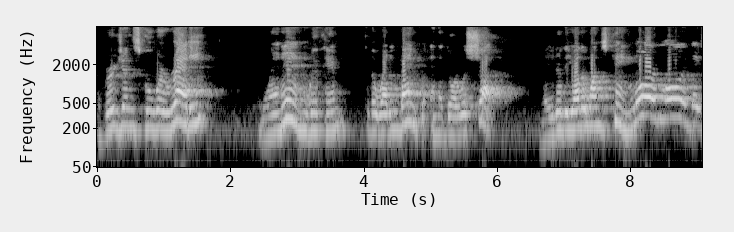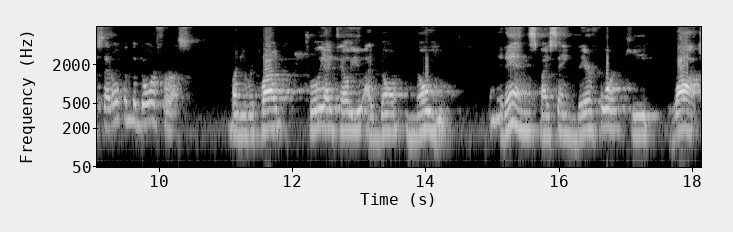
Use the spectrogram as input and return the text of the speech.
The virgins who were ready went in with him to the wedding banquet, and the door was shut. Later, the other ones came. Lord, Lord, they said, open the door for us. But he replied, Truly I tell you, I don't know you. And it ends by saying, Therefore keep watch,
